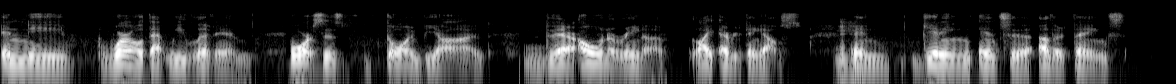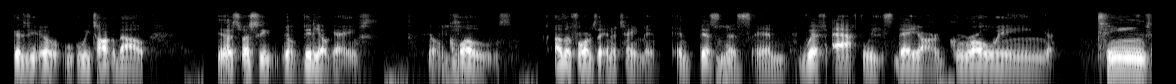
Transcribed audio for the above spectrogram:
in the world that we live in, sports is going beyond their own arena like everything else mm-hmm. and getting into other things because you know we talk about you know especially you know video games, you know mm-hmm. clothes, other forms of entertainment and business, mm-hmm. and with athletes they are growing teams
